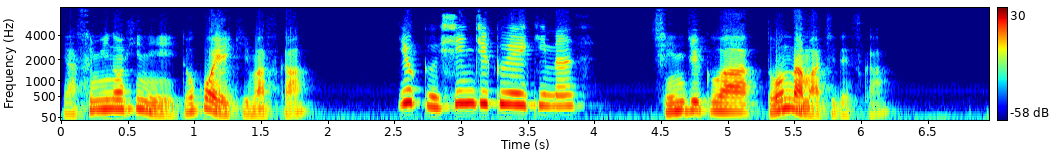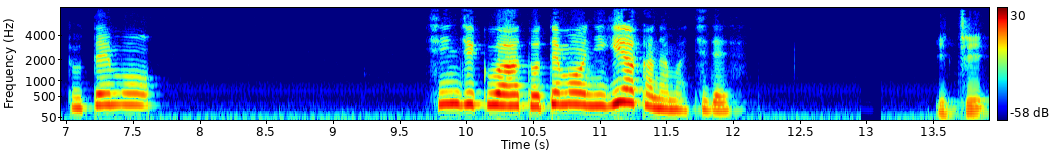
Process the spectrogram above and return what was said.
休みの日にどこへ行きますか？よく新宿へ行きます。新宿はどんな街ですか？とても。新宿はとても賑やかな街です。?1。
